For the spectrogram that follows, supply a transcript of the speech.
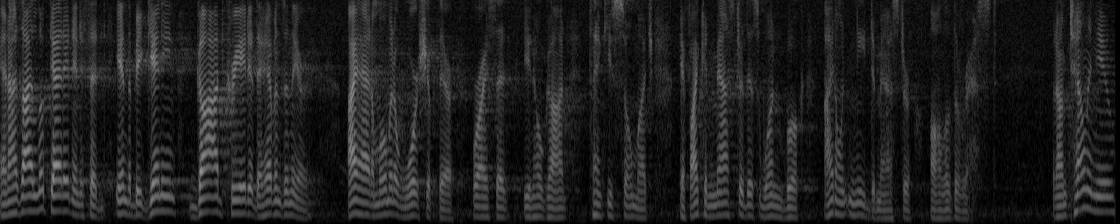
And as I looked at it and it said, In the beginning, God created the heavens and the earth, I had a moment of worship there where I said, You know, God, thank you so much. If I can master this one book, I don't need to master all of the rest. But I'm telling you,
